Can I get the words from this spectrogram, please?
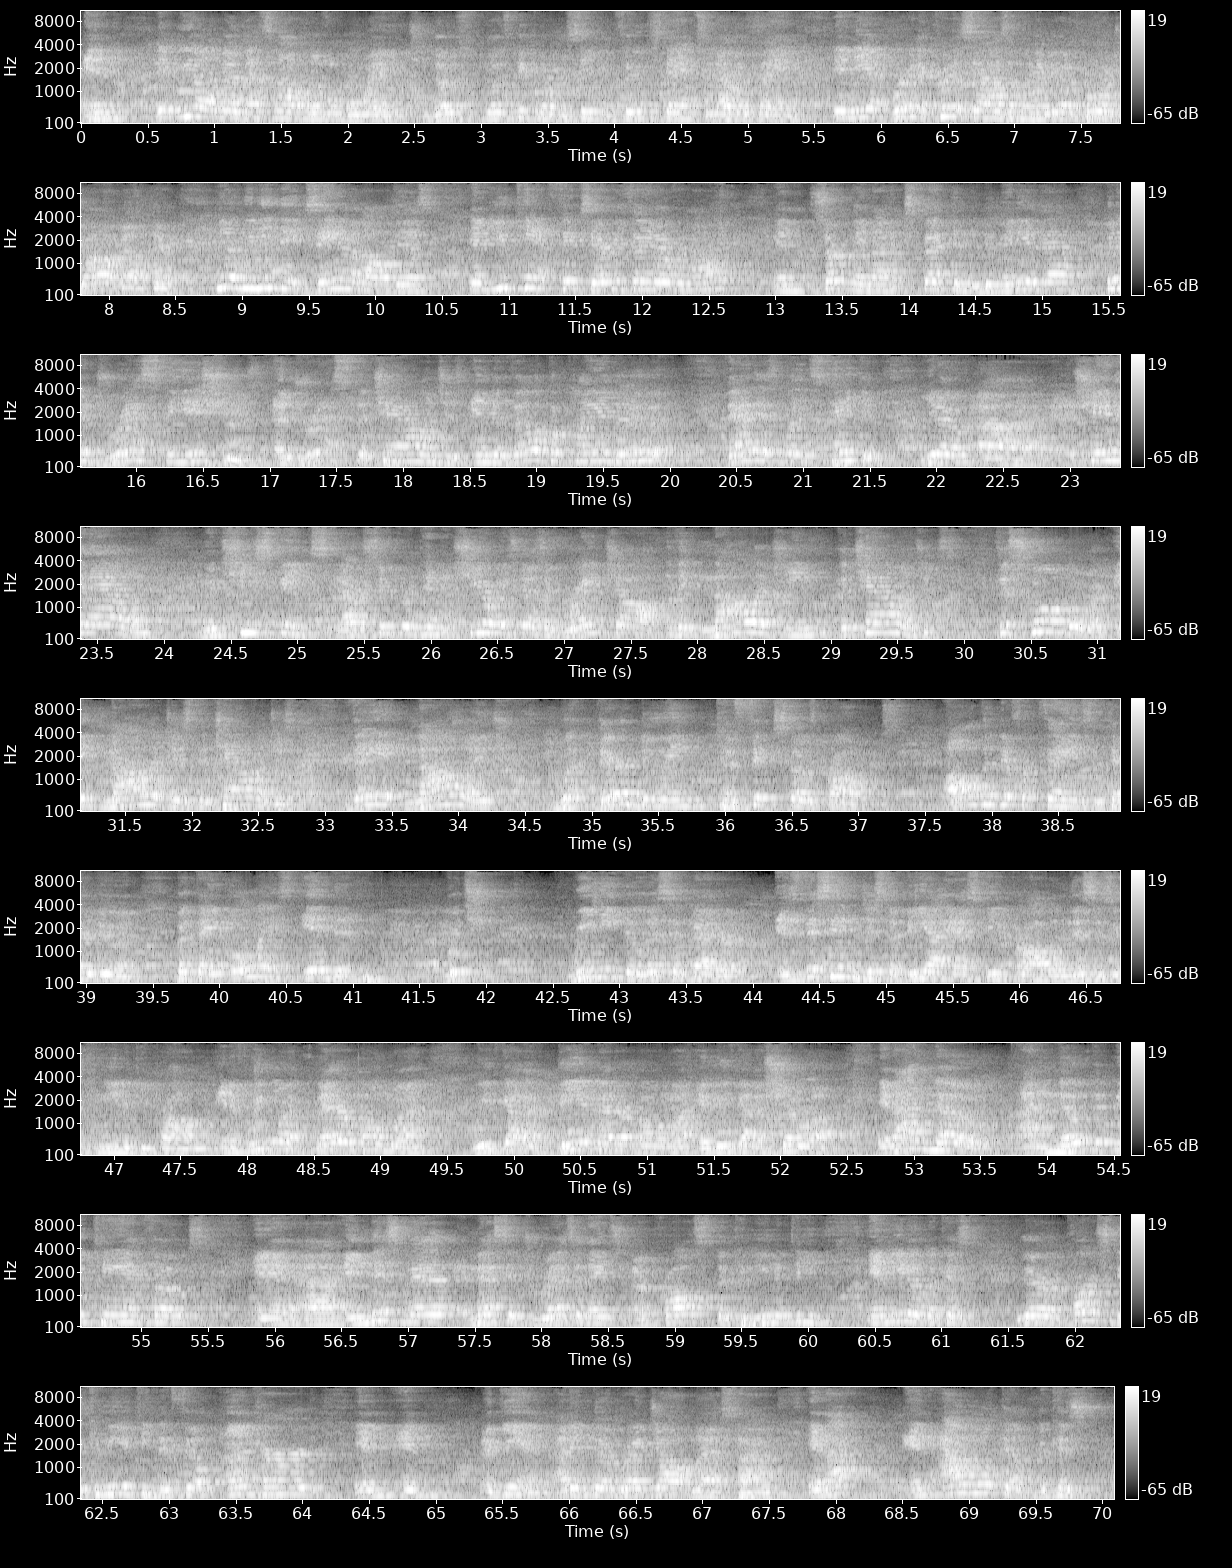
And, we all know that's not a livable wage. Those, those people are receiving food stamps and other things, and yet we're going to criticize them when they're doing a poor job out there. You know, we need to examine all this, and you can't fix everything overnight, and certainly not expect them to do any of that, but address the issues, address the challenges, and develop a plan to do it. That is what it's taken. You know, uh, Shannon Allen, when she speaks, our superintendent, she always does a great job of acknowledging the challenges. The school board acknowledges the challenges. They acknowledge what they're doing to fix those problems. All the different things that they're doing. But they always end it, which we need to listen better, is this isn't just a BISD problem, this is a community problem. And if we want a better Beaumont, we've got to be a better Beaumont and we've got to show up. And I know, I know that we can, folks. And, uh, and this me message resonates across the community. And, you know, because there are parts of the community that feel unheard. And, and again, I didn't do a great job last time. And I, and I want them because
